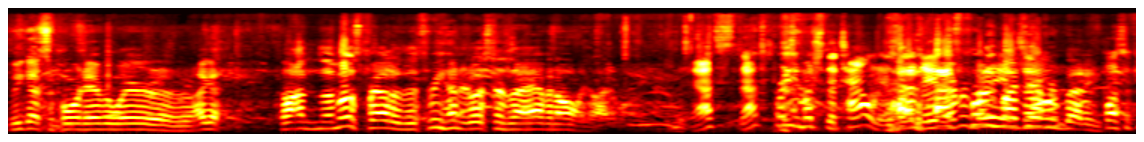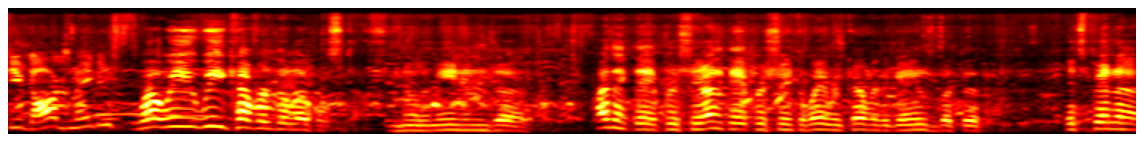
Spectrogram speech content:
we got support everywhere. Uh, I got. Well, I'm the most proud of the 300 listeners I have in all of Iowa. That's that's pretty much the town, isn't That-? Dave? that's everybody pretty much everybody. Plus a few dogs, maybe. Well, we we covered the local stuff. You know what I mean? And uh, I think they appreciate. I think they appreciate the way we cover the games. But the, it's been a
